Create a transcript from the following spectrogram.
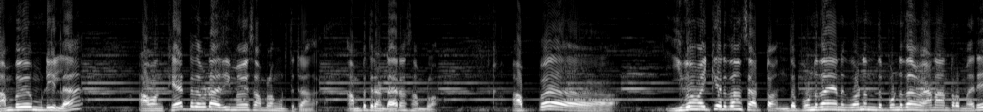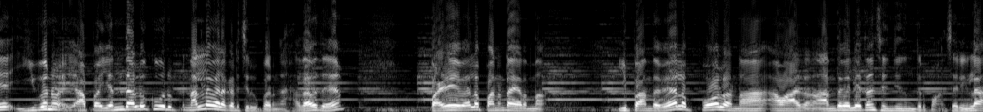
நம்பவே முடியல. அவன் கேட்டதை விட அதிகமாகவே சம்பளம் கொடுத்துட்டாங்க. ஐம்பத்தி ரெண்டாயிரம் சம்பளம். அப்போ இவன் வைக்கிறது தான் சட்டம். இந்த பொண்ணு தான் எனக்கு வேணும் இந்த பொண்ணு தான் வேணான்ற மாதிரி இவன் அப்போ எந்த அளவுக்கு ஒரு நல்ல வேலை கிடச்சிருக்கு பாருங்க. அதாவது பழைய வேலை பன்னெண்டாயிரம் தான். இப்போ அந்த வேலை போகலன்னா அவன் அந்த வேலையை தான் செஞ்சு இருந்திருப்பான். சரிங்களா?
